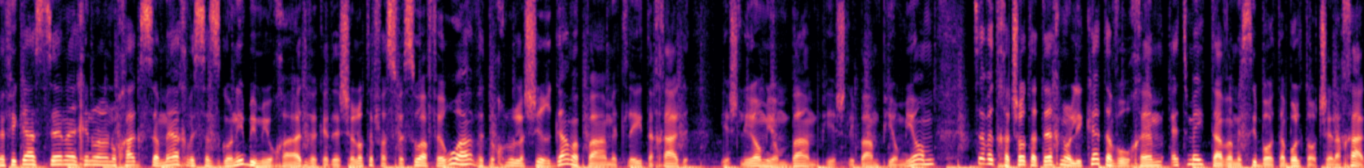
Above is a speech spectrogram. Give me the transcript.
מפיקי הסצנה הכינו לנו חג שמח וססגוני במיוחד, וכדי שלא תפספסו אף אירוע ותוכלו לשיר גם הפעם את להיט החג "יש לי יום יום באמפ, יש לי באמפ יום יום", צוות חדשות הטכנו ליקט עבורכם את מיטב המסיבות הבולטות של החג.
